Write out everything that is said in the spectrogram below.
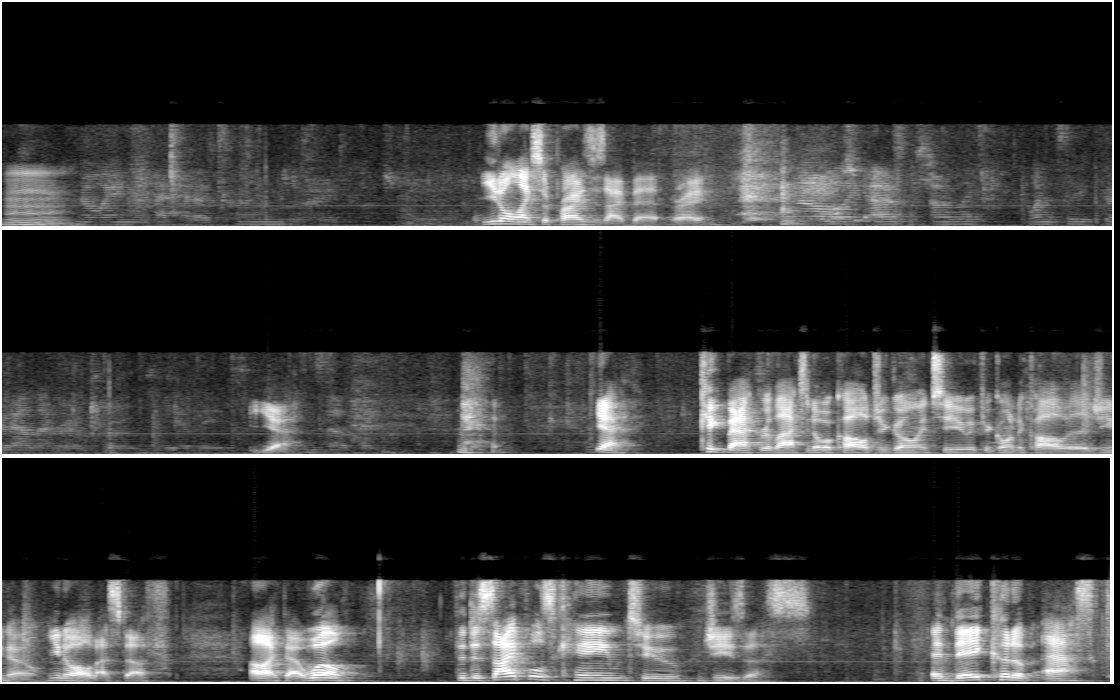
Mm. Knowing ahead of time, just like. You don't like surprises, I bet, right? no, like I, I would like want to go down that road from media based. Yeah. yeah. Kick back, relax, know what college you're going to, if you're going to college, you know, you know all that stuff. I like that. Well, the disciples came to Jesus, and they could have asked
